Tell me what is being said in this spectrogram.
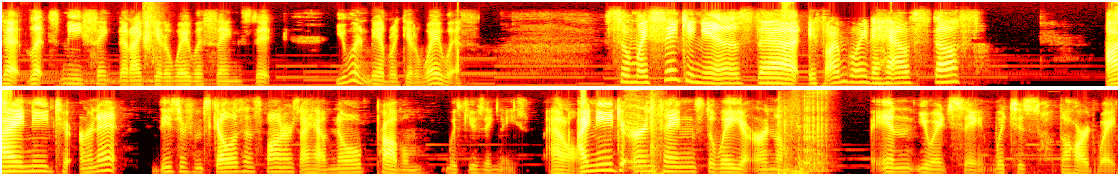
that lets me think that I can get away with things that you wouldn't be able to get away with? So my thinking is that if I'm going to have stuff, I need to earn it. These are from skeleton spawners. I have no problem with using these at all. I need to earn things the way you earn them in UHC, which is the hard way.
